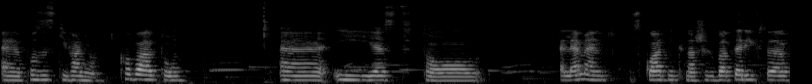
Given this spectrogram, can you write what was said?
e, pozyskiwaniu kobaltu e, i jest to element, składnik naszych baterii w, tele,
